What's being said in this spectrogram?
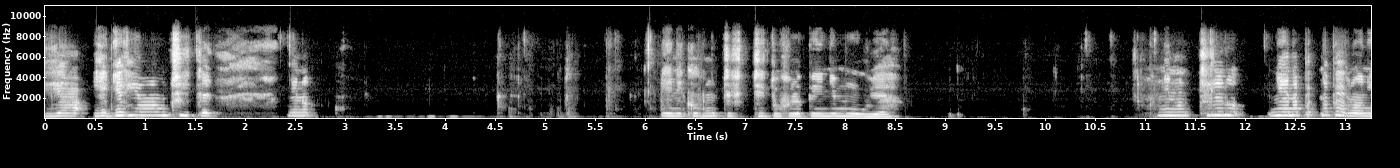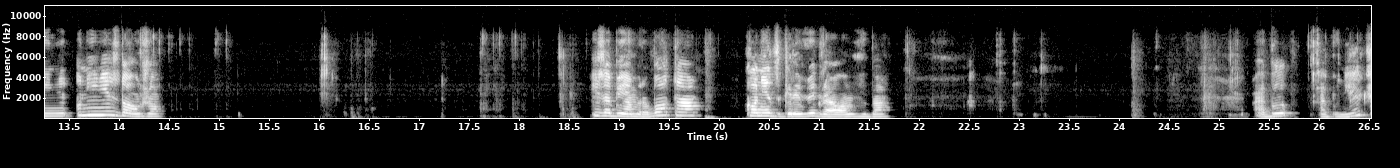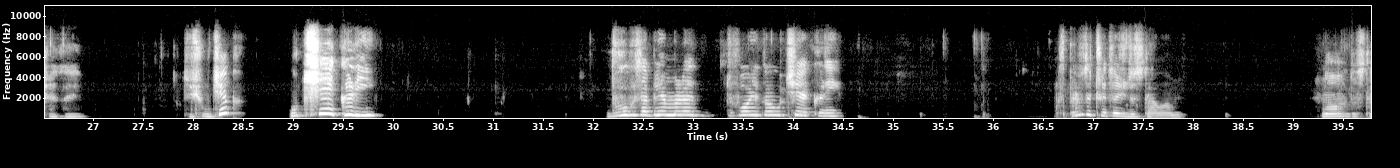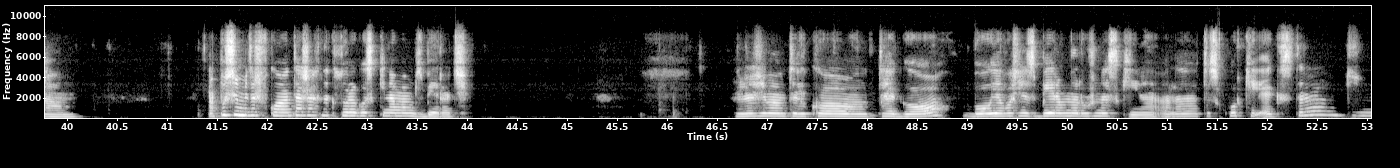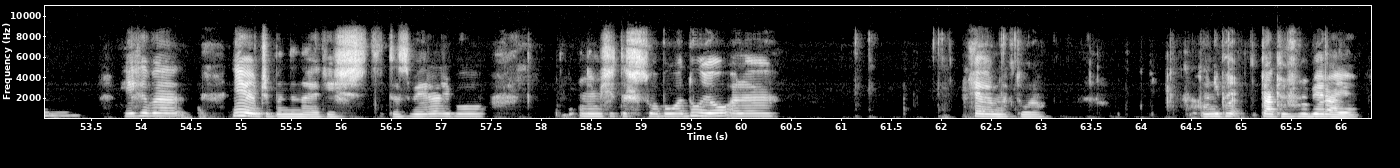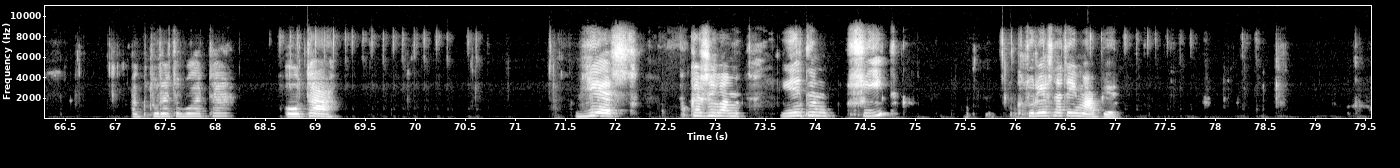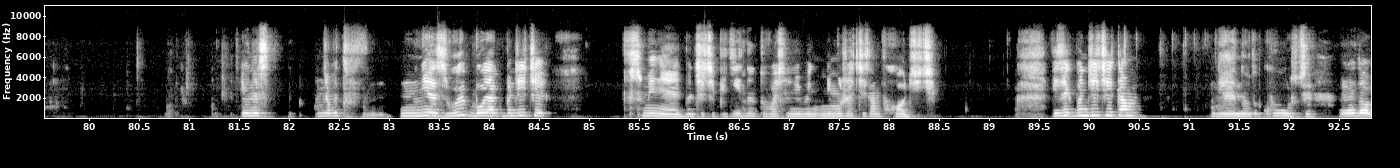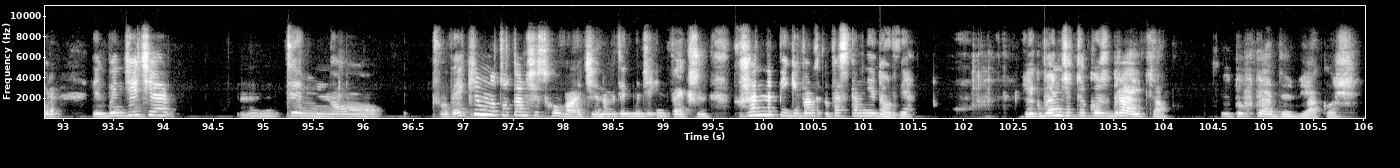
Ja, jak, ja mam cheaty? Nie no. Ja nikomu tych cheatów lepiej nie mówię. Nie no, tyle no. Nie, na, pe- na pewno oni nie, oni nie zdążą. I zabijam robota. Koniec gry, wygrałam chyba. Albo, albo nie, czekaj. Ktoś uciekł? Uciekli! Dwóch zabiłem, ale dwojga uciekli. Sprawdzę, czy coś dostałam. No, dostałam. A piszcie mi też w komentarzach, na którego skina mam zbierać. Na razie mam tylko tego, bo ja właśnie zbieram na różne skiny, ale te skórki ekstra, ja chyba nie wiem, czy będę na jakieś te zbierać, bo one mi się też słabo ładują, ale nie wiem na którą. Oni tak już wybierają. A która to była ta? O, ta. Jest! Pokażę wam jeden cheat, który jest na tej mapie. I on jest nawet niezły, bo jak będziecie w sumie nie, jak będziecie pikić, no to właśnie nie, nie możecie tam wchodzić. Więc jak będziecie tam. Nie, no to kurczę, ale dobra. Jak będziecie mm, tym, no. Człowiekiem, no to tam się schowajcie. Nawet jak będzie infection, to żadne pigi was, was tam nie dorwie. Jak będzie tylko zdrajca, no to wtedy jakoś.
